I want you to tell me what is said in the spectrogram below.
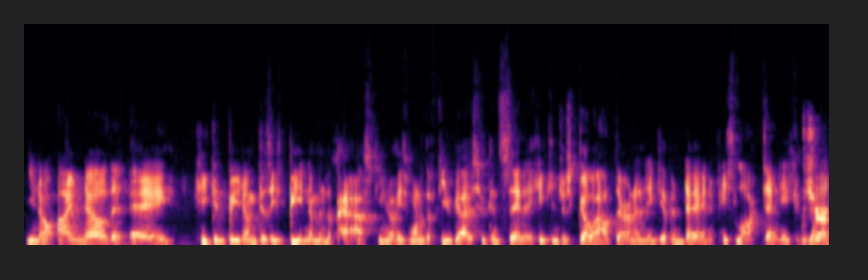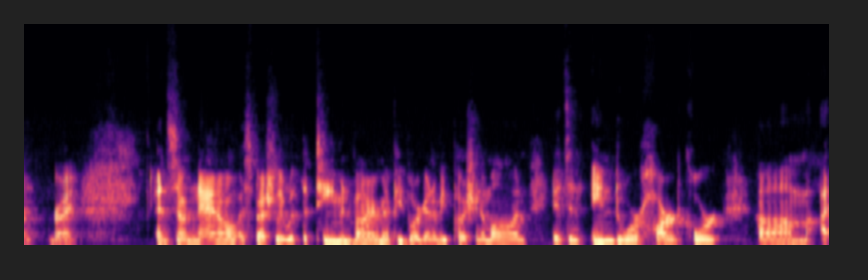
you know, I know that A, he can beat him because he's beaten him in the past. You know, he's one of the few guys who can say that he can just go out there on any given day and if he's locked in, he can sure. win, right? And so now, especially with the team environment, people are going to be pushing him on. It's an indoor hard court. Um, I,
